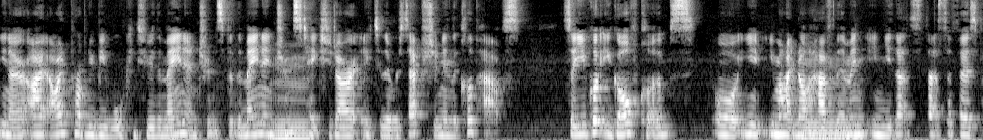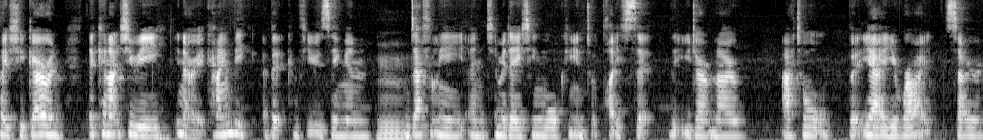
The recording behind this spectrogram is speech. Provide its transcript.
you know, I, would probably be walking through the main entrance, but the main entrance mm. takes you directly to the reception in the clubhouse. So you've got your golf clubs, or you, you might not mm. have them, and, mm. and you, that's that's the first place you go. And they can actually be, you know, it can be a bit confusing and, mm. and definitely intimidating walking into a place that that you don't know at all. But yeah, you're right. So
